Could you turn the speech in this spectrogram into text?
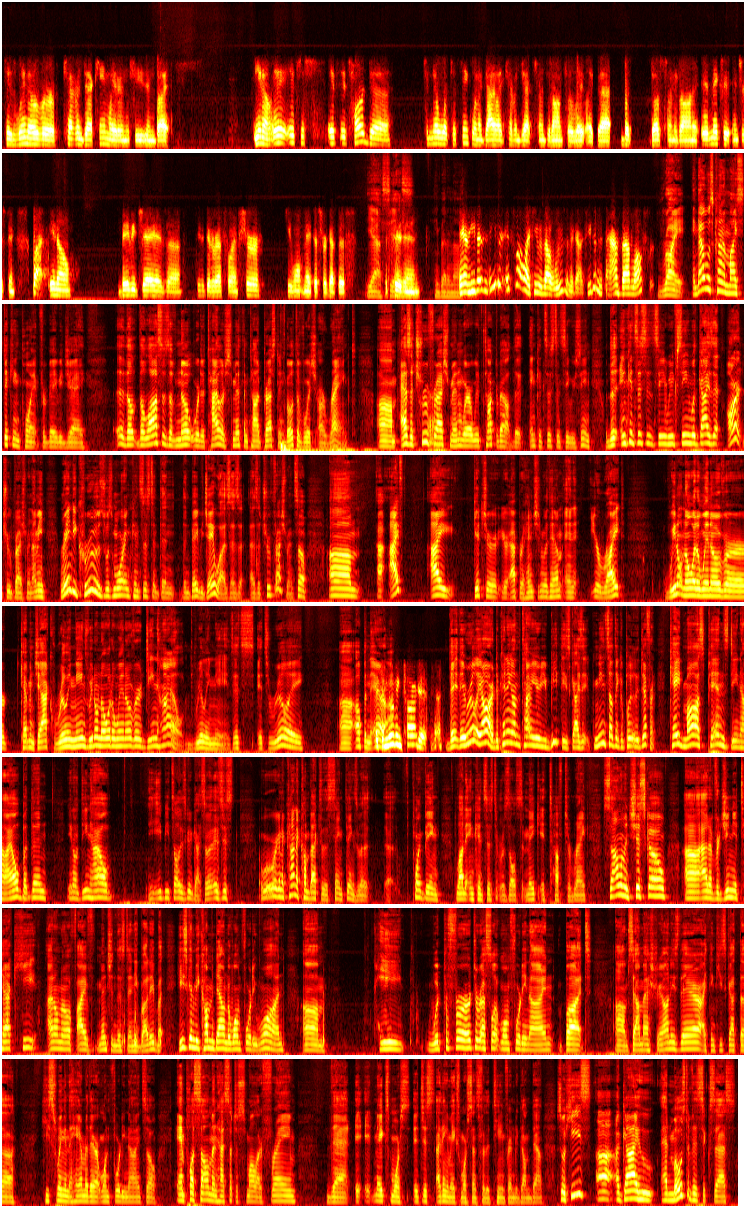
his win over Kevin Jack came later in the season, but you know, it, it's just it, it's hard to to know what to think when a guy like Kevin Jack turns it on so late like that, but does turn it on. It, it makes it interesting. But you know, Baby J is a he's a good wrestler. I'm sure he won't make us forget this yes, decision. Yes. He better not. And he either. It's not like he was out losing the guys. He didn't have bad losses. Right, and that was kind of my sticking point for Baby J. Uh, the the losses of note were to Tyler Smith and Todd Preston, both of which are ranked. Um, as a true freshman, where we've talked about the inconsistency we've seen, the inconsistency we've seen with guys that aren't true freshmen. I mean, Randy Cruz was more inconsistent than than Baby J was as a, as a true freshman. So, um, I, I I get your your apprehension with him, and you're right. We don't know what a win over Kevin Jack really means. We don't know what a win over Dean Heil really means. It's it's really uh, up in the air. It's a moving target. they they really are. Depending on the time of year you beat these guys, it means something completely different. Cade Moss pins Dean Heil, but then you know Dean Heil he, beats all these good guys. So it's just we're, we're gonna kind of come back to the same things. But uh, point being, a lot of inconsistent results that make it tough to rank. Solomon Chishko uh, out of Virginia Tech. He, I don't know if I've mentioned this to anybody, but he's going to be coming down to 141. Um, he would prefer to wrestle at 149, but um, Sal Mastriani's there. I think he's got the he's swinging the hammer there at 149. So, and plus Solomon has such a smaller frame that it, it makes more it just i think it makes more sense for the team for him to come down. So he's uh, a guy who had most of his success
